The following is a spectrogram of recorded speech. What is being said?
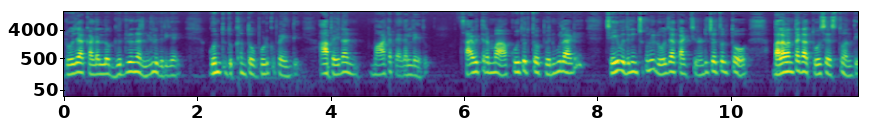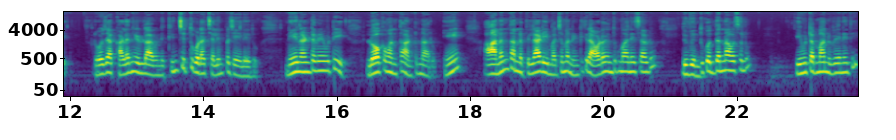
రోజా కళ్ళల్లో గిర్రున నీళ్ళు తిరిగాయి. గొంతు దుఃఖంతో పొడుకుపోయింది. ఆ పైన మాట పెగల్లేదు. సావిత్రమ్మ కూతురితో పెనుగులాడి చేయి వదిలించుకుని రోజా కాడ్చి రెండు చేతులతో బలవంతంగా తోసేస్తోంది రోజా కళ్ళనీళ్ళు ఆవిడ్ని కించిత్తు కూడా చలింపజేయలేదు. నేనంటనేమిటి లోకమంతా అంటున్నారు. ఏ? ఆ అనంత్ అన్న పిల్లాడి ఈ మధ్య మన ఇంటికి రావడం ఎందుకు మానేశాడు? నువ్వెందుకు వద్దన్నావు అసలు? ఏమిటమ్మా నువ్వేనేది?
